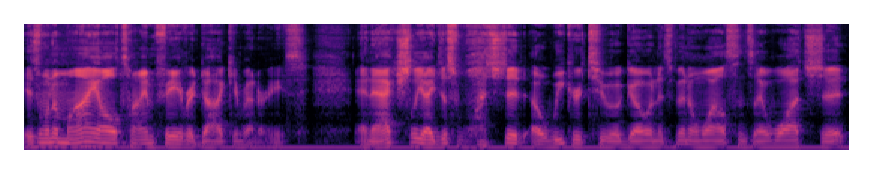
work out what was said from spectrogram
is one of my all time favorite documentaries. And actually, I just watched it a week or two ago, and it's been a while since I watched it.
